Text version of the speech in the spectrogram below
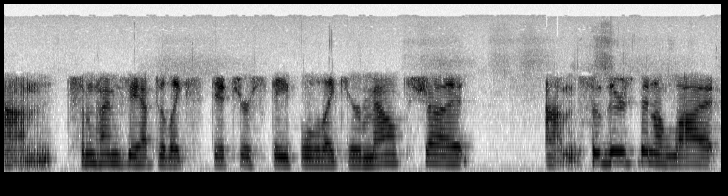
Um, sometimes they have to like stitch or staple like your mouth shut. Um, so there's been a lot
